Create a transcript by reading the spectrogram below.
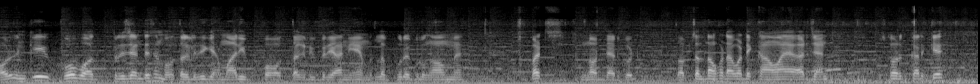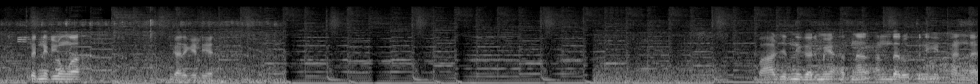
और इनकी वो बहुत प्रेजेंटेशन बहुत तगड़ी थी कि हमारी बहुत तगड़ी बिरयानी है मतलब पूरे गुड़गांव में। बट नॉट दैट गुड तो अब चलता हूँ फटाफट, एक काम आया अर्जेंट उसको करके फिर निकलूँगा घर के लिए। बाहर जितनी गर्मी है, उतना अंदर उतनी ही ठंड है।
